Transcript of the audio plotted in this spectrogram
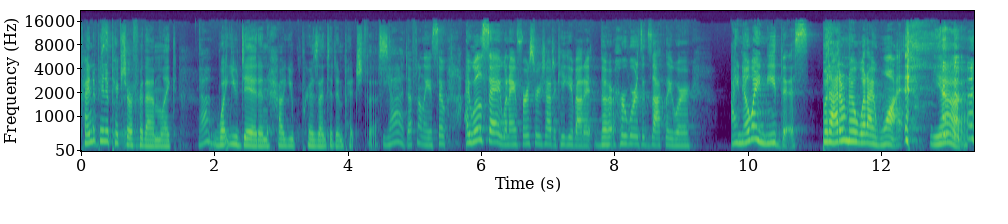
kind of paint a picture for them like Yeah. what you did and how you presented and pitched this. Yeah, definitely. So I will say when I first reached out to Kiki about it, the her words exactly were, "I know I need this, but I don't know what I want." Yeah,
